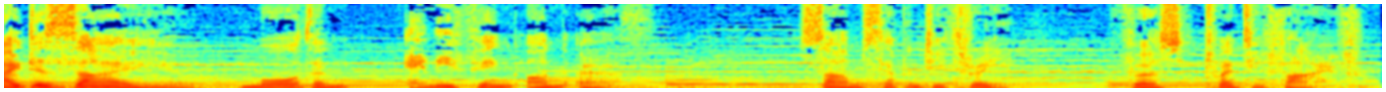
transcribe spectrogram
I desire you more than anything on earth. Psalm 73, verse 25.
